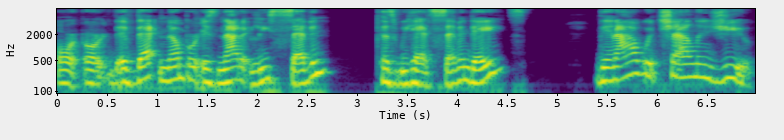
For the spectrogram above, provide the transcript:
or or if that number is not at least seven, because we had seven days, then I would challenge you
